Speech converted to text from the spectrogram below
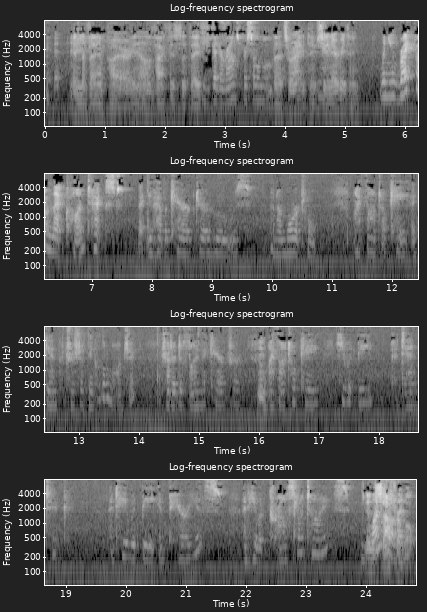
in the vampire. You know, the fact is that they've. You've been around for so long. That's right. They've seen everything. When you write from that context that you have a character who's an immortal, I thought, okay, again, Patricia, think of the logic. Try to define the character. Hmm. I thought, okay, he would be pedantic, and he would be imperious, and he would proselytize. Insufferable. woman,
